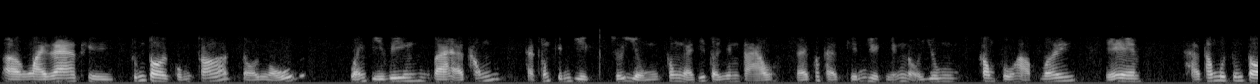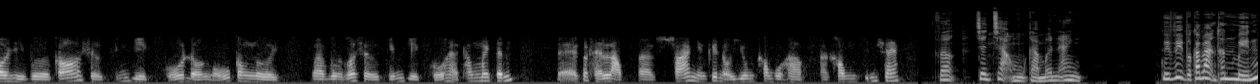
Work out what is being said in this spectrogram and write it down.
À, ngoài ra thì chúng tôi cũng có đội ngũ quản trị viên và hệ thống hệ thống kiểm duyệt sử dụng công nghệ trí tuệ nhân tạo để có thể kiểm duyệt những nội dung không phù hợp với trẻ em. Hệ thống của chúng tôi thì vừa có sự kiểm duyệt của đội ngũ con người và vừa có sự kiểm duyệt của hệ thống máy tính để có thể lọc và xóa những cái nội dung không phù hợp và không chính xác. Vâng, trân trọng cảm ơn anh. Quý vị và các bạn thân mến,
